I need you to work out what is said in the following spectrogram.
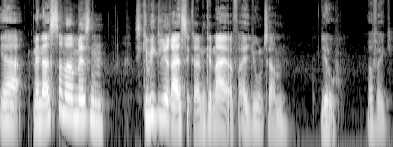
Ja, men også sådan noget med sådan, skal vi ikke lige rejse Gran Canaria og fejre jul sammen? Jo, hvorfor ikke?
